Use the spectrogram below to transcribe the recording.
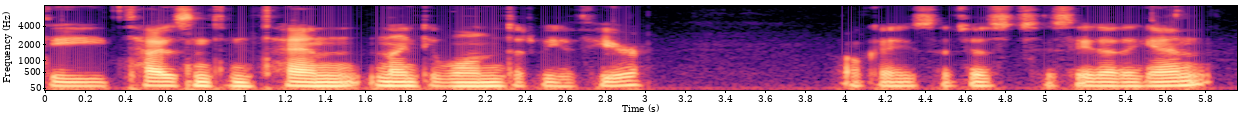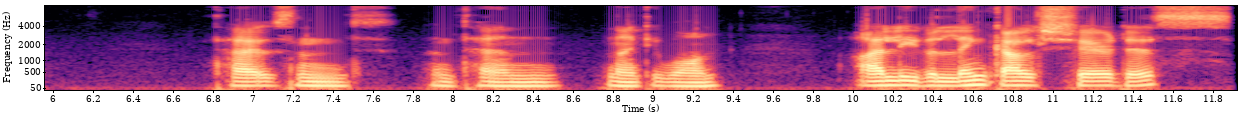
the 1010.91 that we have here. Okay, so just to see that again, 1010.91. I'll leave a link, I'll share this.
